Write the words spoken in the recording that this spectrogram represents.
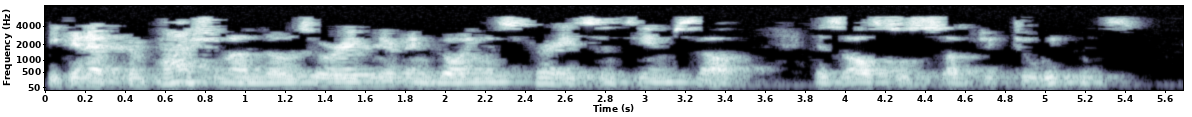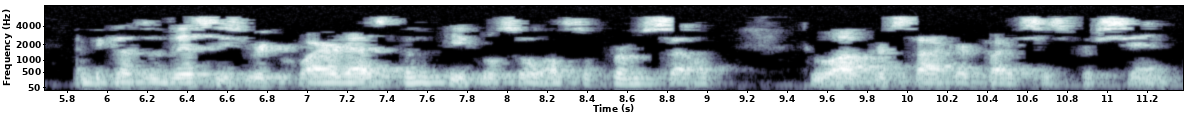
He can have compassion on those who are ignorant and going astray, since he himself is also subject to weakness. And because of this, he's required, as for the people, so also for himself, to offer sacrifices for sin.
